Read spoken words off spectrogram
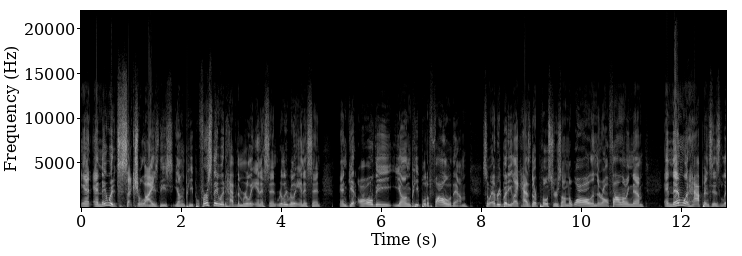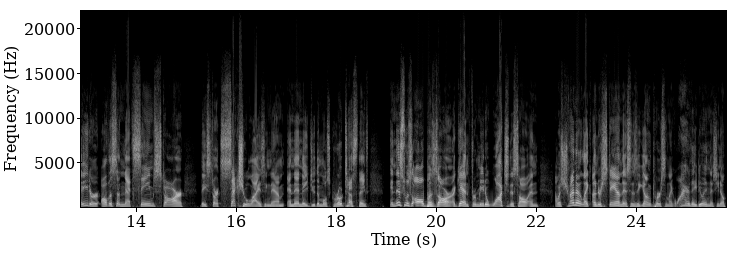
and and they would sexualize these young people. First, they would have them really innocent, really really innocent, and get all the young people to follow them. So everybody like has their posters on the wall, and they're all following them. And then what happens is later, all of a sudden, that same star they start sexualizing them, and then they do the most grotesque things. And this was all bizarre again for me to watch this all, and I was trying to like understand this as a young person. Like, why are they doing this? You know,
